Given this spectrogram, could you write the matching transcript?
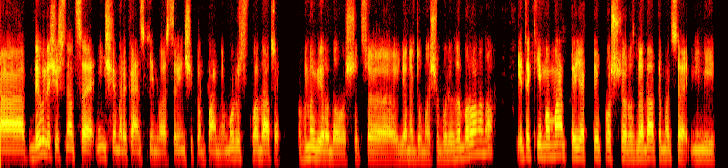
Е, Дивлячись на це, інші американські інвестори, інші компанії можуть вкладати в нові родовища. Це я не думаю, що буде заборонено. І такі моменти, як типу, що розглядатимуться і,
